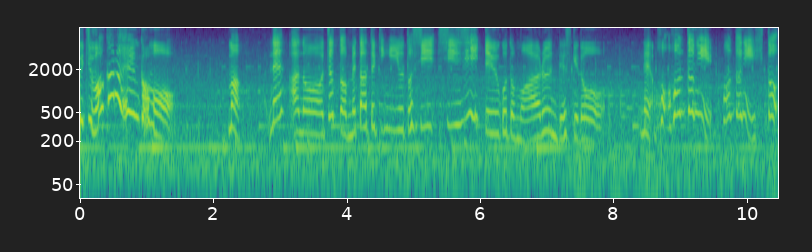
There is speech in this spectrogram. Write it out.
うち分からへんかも。まあねあのー、ちょっとメタ的に言うと、C、CG っていうこともあるんですけどねほ本当に本当に人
